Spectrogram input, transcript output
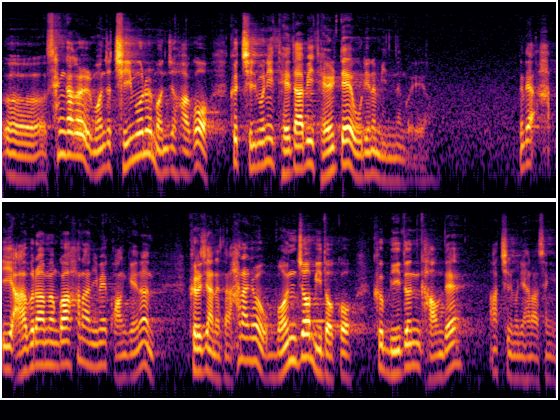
어, 생각을 먼저 질문을 먼저 하고 그 질문이 대답이 될 때 우리는 믿는 거예요. 근데 하- 이 아브라함과 하나님의 관계는 그러지 않았다. 하나님을 먼저 믿었고 그 믿은 가운데 아 질문이 하나 생긴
